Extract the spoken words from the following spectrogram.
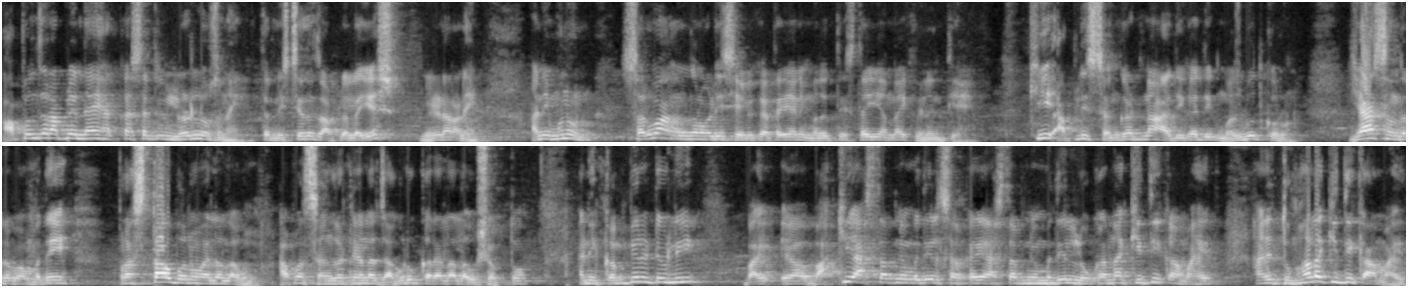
आपण जर आपल्या न्याय हक्कासाठी लढलोच नाही तर निश्चितच आपल्याला यश मिळणार नाही. आणि म्हणून सर्व अंगणवाडी सेविकाताई आणि मदतनीसताई यांना एक विनंती आहे की आपली संघटना अधिकाधिक मजबूत करून या संदर्भामध्ये प्रस्ताव बनवायला लावून आपण संघटनेला जागरूक करायला लावू शकतो. आणि कम्पेरेटिव्हली बा बाकी आस्थापनेमधील सरकारी आस्थापनेमधील लोकांना किती काम आहेत आणि तुम्हाला किती काम आहेत?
